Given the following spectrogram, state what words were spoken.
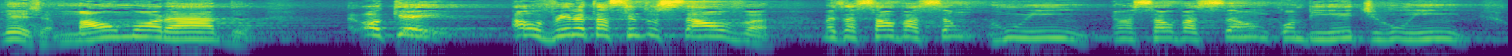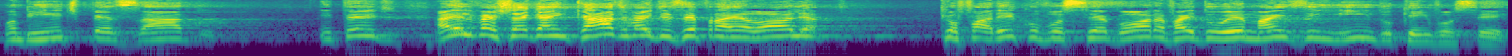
veja, mal-humorado. Ok, a ovelha está sendo salva, mas a salvação ruim, é uma salvação com ambiente ruim, um ambiente pesado. Entende? Aí ele vai chegar em casa e vai dizer para ela: Olha, que eu farei com você agora vai doer mais em mim do que em você.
